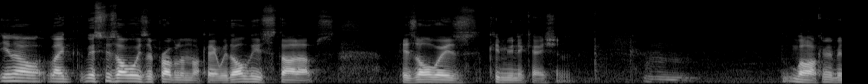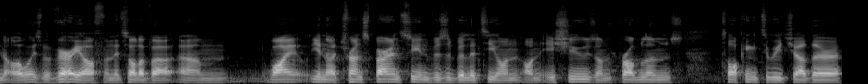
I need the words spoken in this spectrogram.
you know, like this is always a problem. Okay, with all these startups, is always communication. Well, maybe not always, but very often it's all about um, why you know transparency and visibility on on issues, on problems, talking to each other,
